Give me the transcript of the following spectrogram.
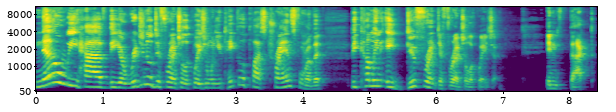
Now we have the original differential equation when you take the Laplace transform of it becoming a different differential equation. In fact,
